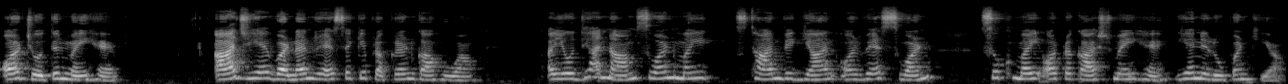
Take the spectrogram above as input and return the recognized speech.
और ज्योतिर्मयी है। आज यह वर्णन रहस्य के प्रकरण का हुआ। अयोध्या नाम स्वर्णमय स्थान विज्ञान और वह स्वर्ण सुखमयी और प्रकाशमयी है, यह निरूपण किया।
